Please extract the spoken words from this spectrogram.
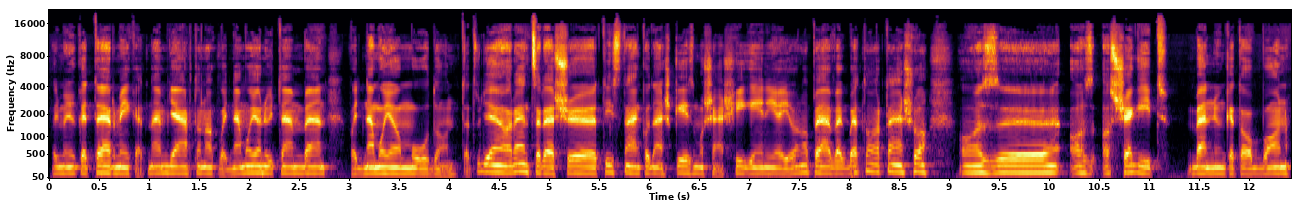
hogy mondjuk egy terméket nem gyártanak, vagy nem olyan ütemben, vagy nem olyan módon. Tehát ugye a rendszeres tisztánkodás, kézmosás, higiéniai alapelvek betartása az, az, az segít bennünket abban,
